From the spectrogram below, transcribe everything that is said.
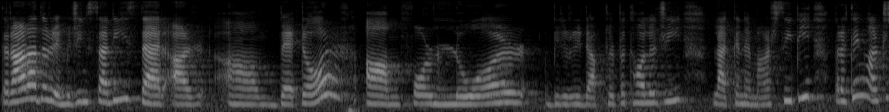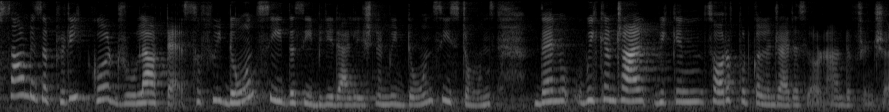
There are other imaging studies that are um, better um, for lower biliary ductal pathology, like an MRCP, but I think ultrasound is a pretty good rule out test. So if we don't see the CBD dilation and we don't see stones, then we can try we can sort of put cholangitis on differential.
